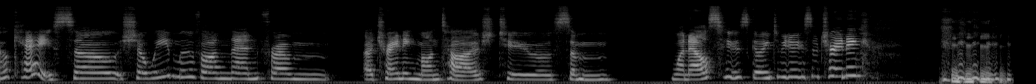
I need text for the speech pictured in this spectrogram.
okay, so shall we move on then from a training montage to someone else who's going to be doing some training?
